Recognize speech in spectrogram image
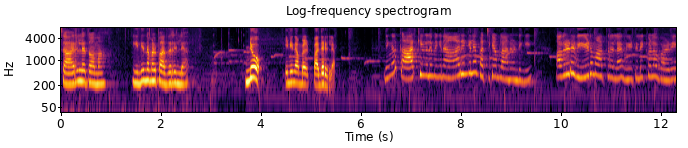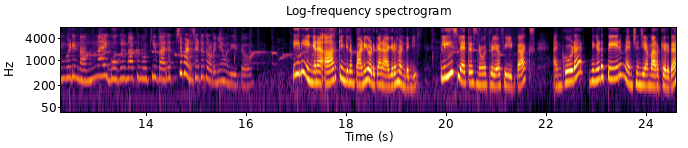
സാരില്ല തോമ ഇനി നമ്മൾ പതറില്ല. നോ ഇനി നമ്മൾ പതറില്ല. നിങ്ങൾക്ക് ആർക്കെങ്കിലും ഇങ്ങനെ ആരെങ്കിലും പറ്റിക്കാൻ പ്ലാൻ ഉണ്ടെങ്കിൽ അവരുടെ വീട് മാത്രമല്ല വീട്ടിലേക്കുള്ള വഴിയും കൂടി നന്നായി ഗൂഗിൾ മാപ്പ് നോക്കി വരച്ച് പഠിച്ചിട്ട് തുടങ്ങിയാൽ മതി കേട്ടോ. ഇനി ഇങ്ങനെ ആർക്കെങ്കിലും പണി കൊടുക്കാൻ ആഗ്രഹമുണ്ടെങ്കിൽ please let us know through your feedbacks and കൂടെ നിങ്ങളുടെ പേരും മെൻഷൻ ചെയ്യാൻ മറക്കരുത്.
